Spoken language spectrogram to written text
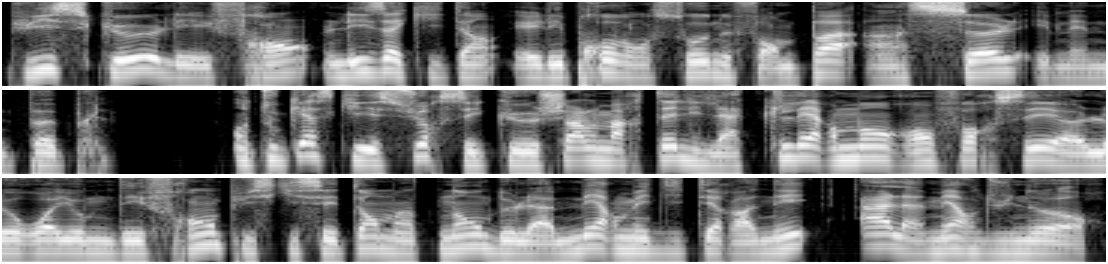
puisque les Francs, les Aquitains et les Provençaux ne forment pas un seul et même peuple. En tout cas, ce qui est sûr, c'est que Charles Martel, il a clairement renforcé euh, le royaume des Francs puisqu'il s'étend maintenant de la mer Méditerranée à la mer du Nord.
